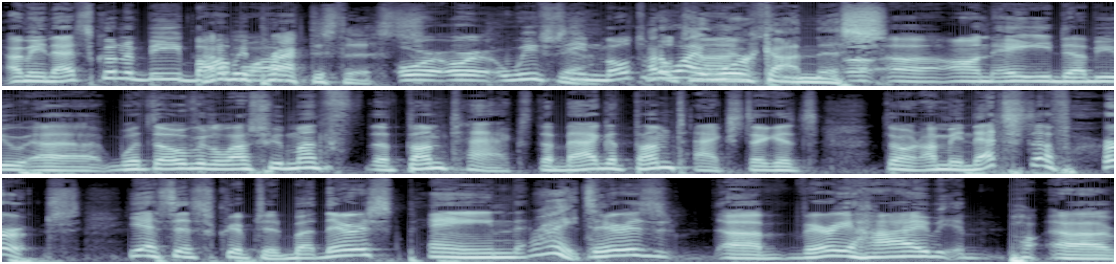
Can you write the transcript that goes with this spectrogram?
I mean, that's going to be barbed How do we wire- practice this? Or, or we've seen Yeah. multiple. How do I work on this? uh, uh, on AEW uh, with over the last few months? The thumbtacks, the bag of thumbtacks that gets thrown. I mean, that stuff hurts. Yes, it's scripted, but there is pain. Right. There is uh, very high uh,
